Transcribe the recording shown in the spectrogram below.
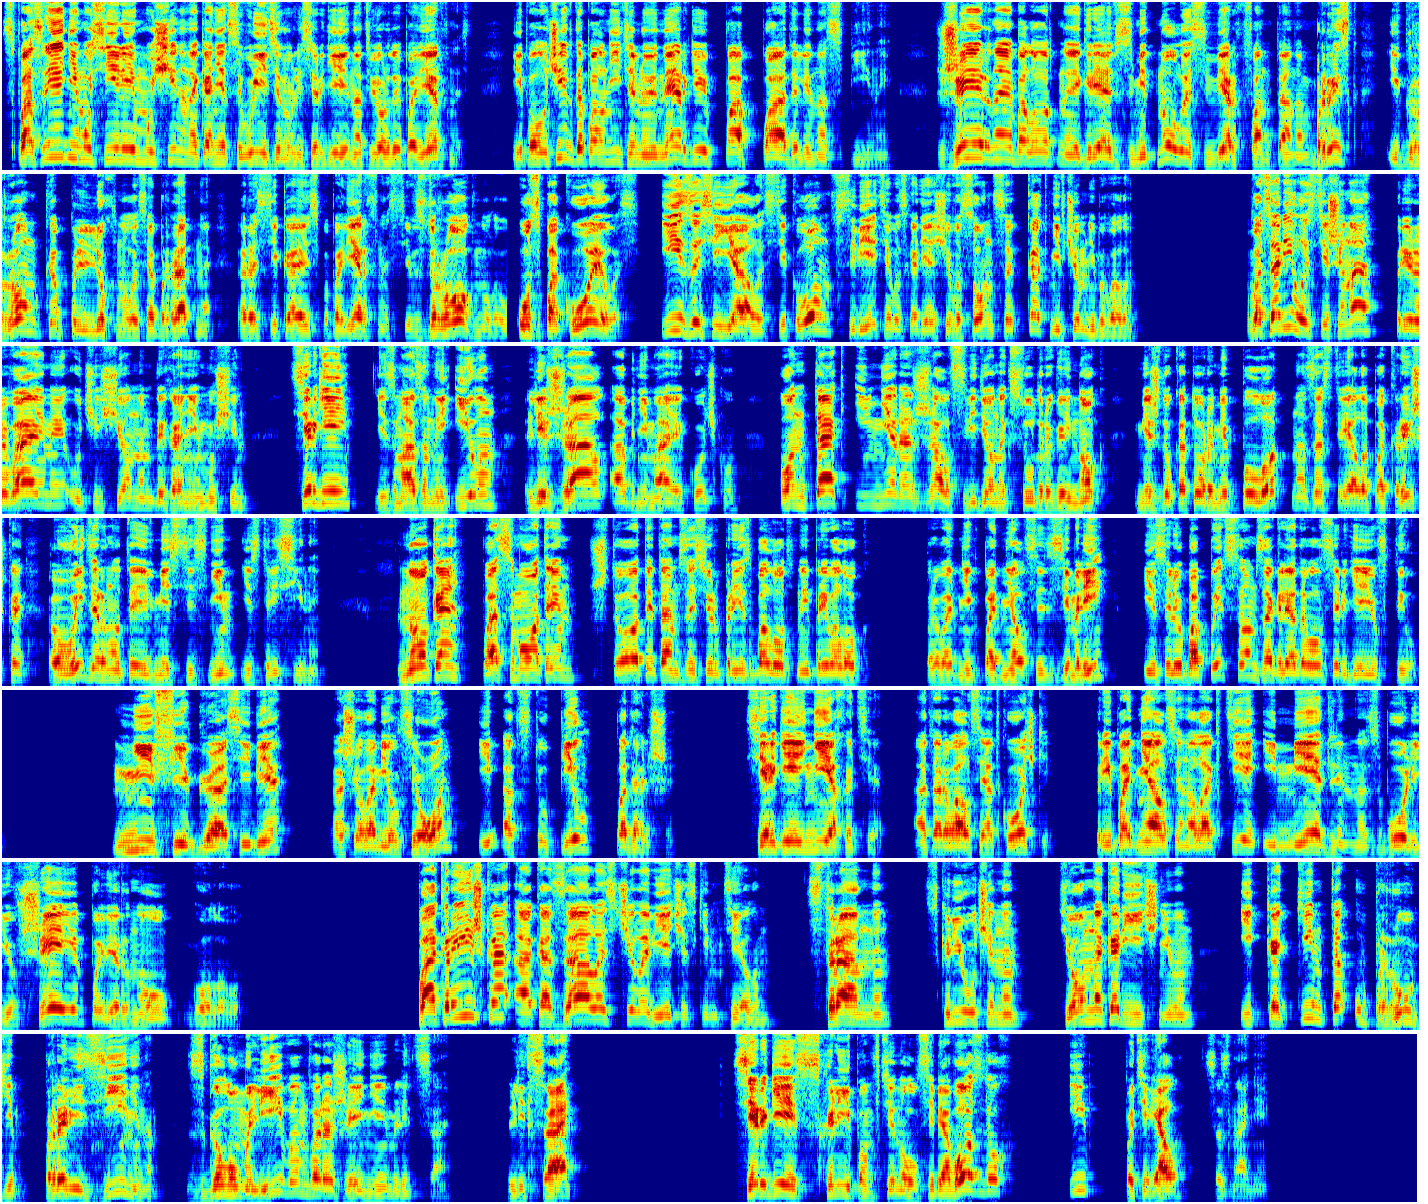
С последним усилием мужчины наконец вытянули Сергея на твердую поверхность, и, получив дополнительную энергию, попадали на спины. Жирная болотная грязь взметнулась вверх фонтаном брызг и громко плюхнулась обратно, растекаясь по поверхности, вздрогнула, успокоилась и засияла стеклом в свете восходящего солнца, как ни в чем не бывало. Воцарилась тишина, прерываемая учащенным дыханием мужчин. Сергей, измазанный илом, лежал, обнимая кочку. Он так и не разжал сведенных судорогой ног, между которыми плотно застряла покрышка, выдернутая вместе с ним из трясины. «Ну-ка, посмотрим, что ты там за сюрприз болотный приволок». Проводник поднялся с земли и с любопытством заглядывал Сергею в тыл. «Нифига себе!» – ошеломился он и отступил подальше. Сергей нехотя оторвался от кочки, приподнялся на локте и медленно, с болью в шее, повернул голову. Покрышка оказалась человеческим телом, странным, скрюченным, темно-коричневым и каким-то упругим, прорезиненным, с глумливым выражением лица. Лица Сергей с хлипом втянул в себя воздух и потерял сознание.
